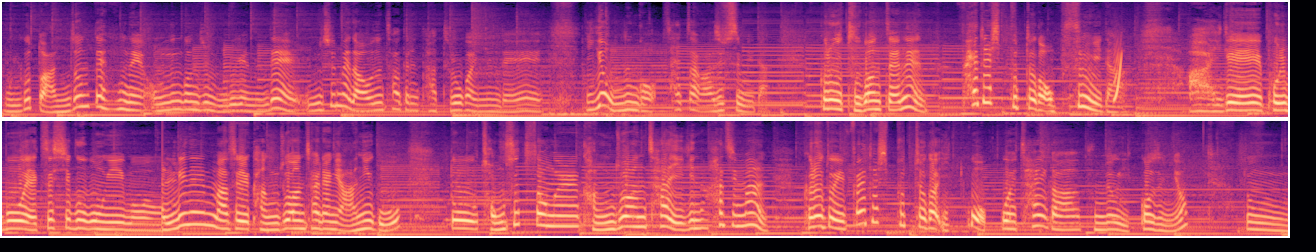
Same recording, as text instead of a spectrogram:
뭐 이것도 안전 때문에 없는 건지 모르겠는데, 요즘에 나오는 차들은 다 들어가 있는데, 이게 없는 거 살짝 아쉽습니다. 그리고 두 번째는 패들 시프트가 없습니다. 아, 이게 볼보 XC90이 뭐 달리는 맛을 강조한 차량이 아니고 또 정숙성을 강조한 차이긴 하지만 그래도 이 패드 시프트가 있고 없고의 차이가 분명히 있거든요. 좀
